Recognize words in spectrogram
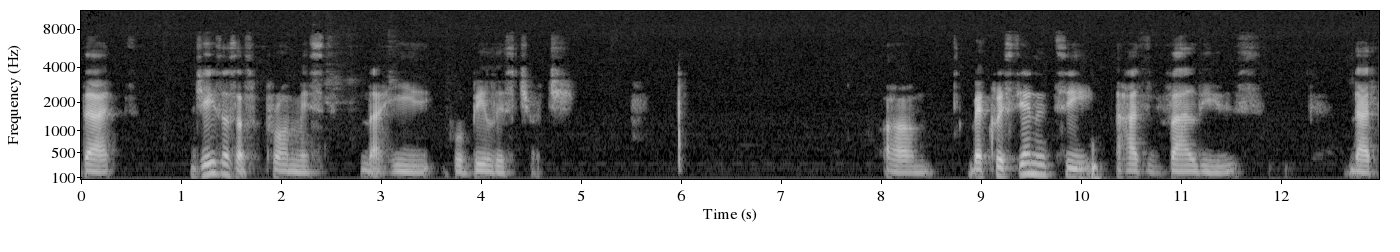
that Jesus has promised that he will build his church. Um, but Christianity has values that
